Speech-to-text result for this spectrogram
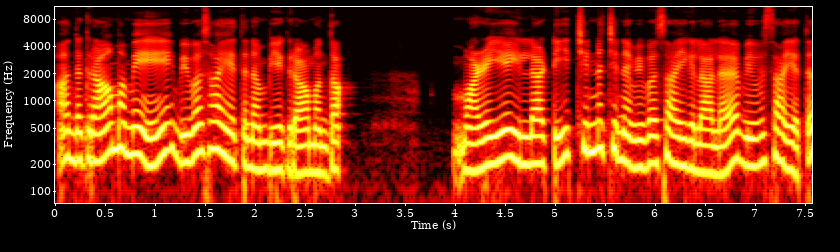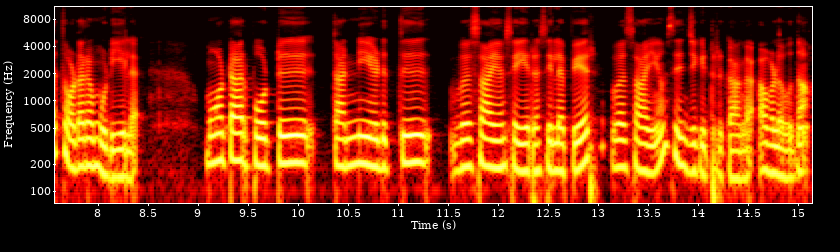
அந்த கிராமமே விவசாயத்தை நம்பிய கிராமந்தான் மழையே இல்லாட்டி சின்ன சின்ன விவசாயிகளால் விவசாயத்தை தொடர முடியல. மோட்டார் போட்டு தண்ணி எடுத்து விவசாயம் செய்கிற சில பேர் விவசாயம் செஞ்சுக்கிட்டு இருக்காங்க அவ்வளவுதான்.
